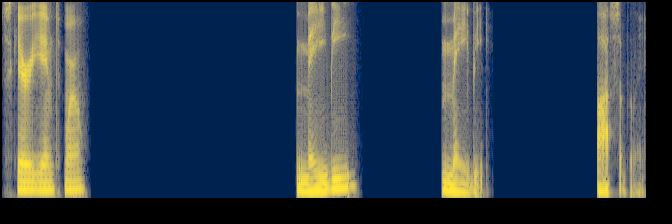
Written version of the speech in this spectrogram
scary game tomorrow. Maybe maybe possibly.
